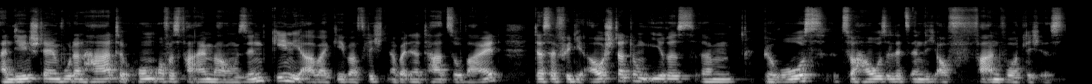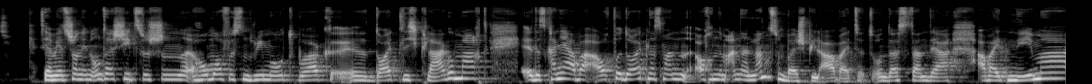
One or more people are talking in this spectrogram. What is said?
An den Stellen, wo dann harte Homeoffice-Vereinbarungen sind, gehen die Arbeitgeberpflichten aber in der Tat so weit, dass er für die Ausstattung ihres ähm, Büros zu Hause letztendlich auch verantwortlich ist. Sie haben jetzt schon den Unterschied zwischen Homeoffice und Remote Work äh, deutlich klar gemacht. Äh, das kann ja aber auch bedeuten, dass man auch in einem anderen Land zum Beispiel arbeitet und dass dann der Arbeitnehmer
